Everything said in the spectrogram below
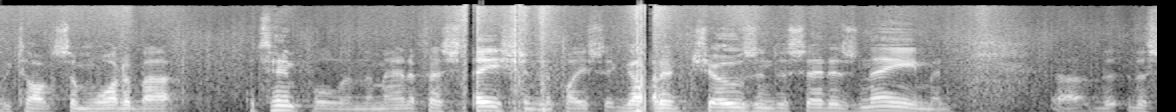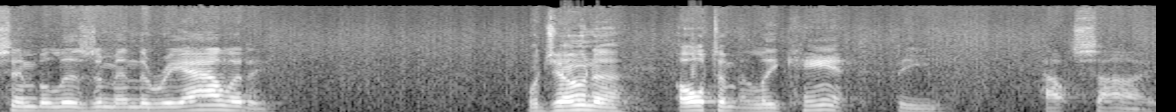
We talked somewhat about the temple and the manifestation, the place that God had chosen to set his name, and uh, the, the symbolism and the reality. Well, Jonah ultimately can't be outside,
